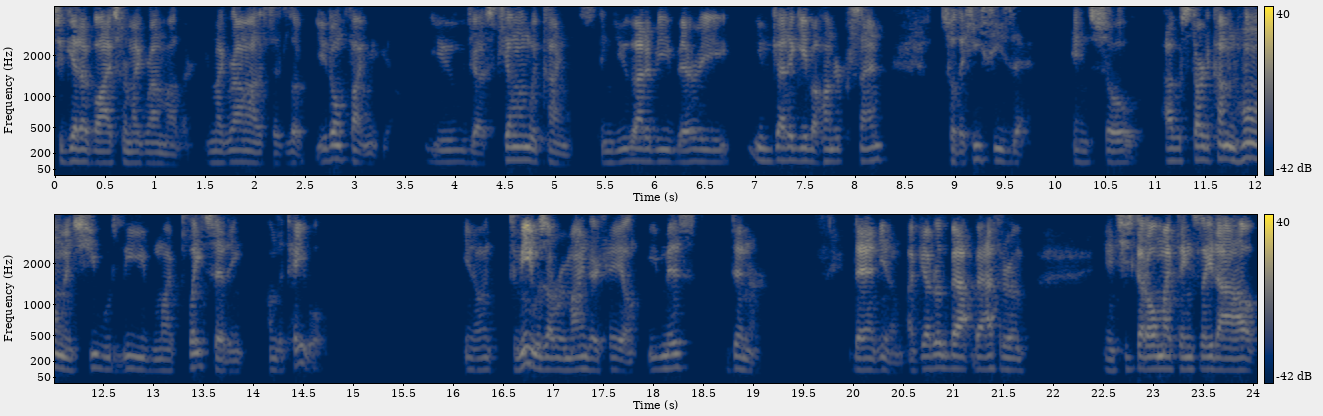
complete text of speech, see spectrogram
to get advice from my grandmother, and my grandmother says, "Look, you don't fight Miguel. You just kill him with kindness, and you got to be very, you got to give hundred percent, so that he sees that." And so I would start coming home, and she would leave my plate setting on the table you know, to me it was a reminder, hey, you missed dinner. Then, you know, I go to the ba- bathroom and she's got all my things laid out.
